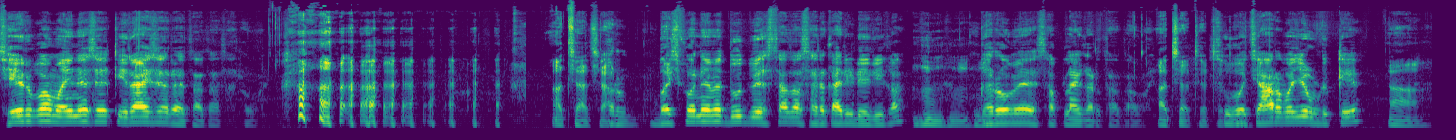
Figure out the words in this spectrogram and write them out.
छः रुपये महीने से किराए से रहता था सर मैं अच्छा अच्छा। और बचपने में दूध बेचता था सरकारी डेयरी का हम्म हम्म घरों में सप्लाई करता था मैं। अच्छा अच्छा अच्छा सुबह चार बजे उठ के हाँ।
